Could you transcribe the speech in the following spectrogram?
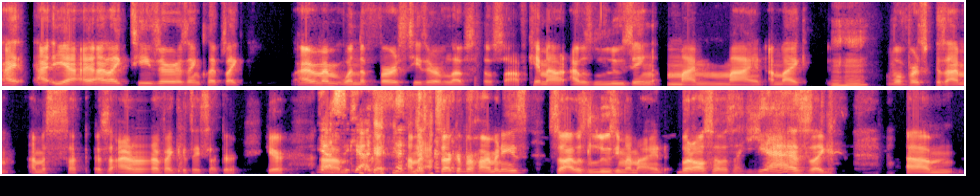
I, I yeah, I, I like teasers and clips. Like, I remember when the first teaser of Love So Soft came out, I was losing my mind. I'm like, Mm-hmm. well, first because I'm I'm a sucker. So I don't know if I could say sucker here. Yes, Um, you can. Okay, I'm a sucker for harmonies, so I was losing my mind. But also, I was like, yes, like, um,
